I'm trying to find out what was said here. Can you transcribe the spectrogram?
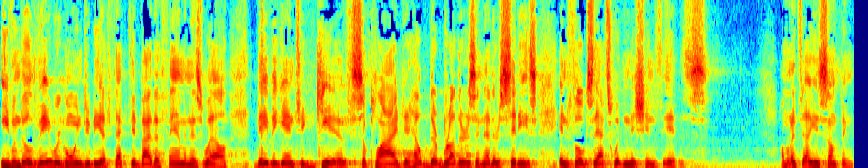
even though they were going to be affected by the famine as well, they began to give, supply to help their brothers in other cities. And folks, that's what missions is. I want to tell you something.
